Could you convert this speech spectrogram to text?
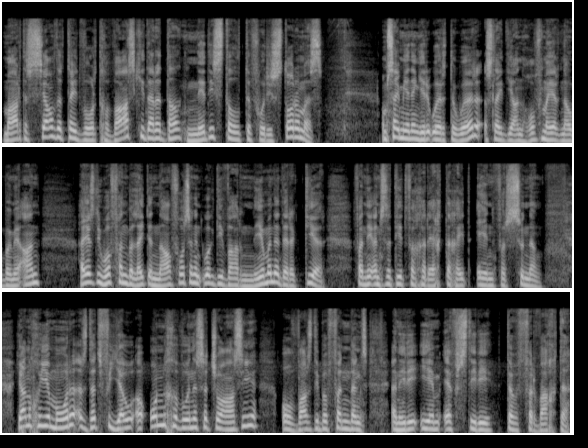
Maar terselfdertyd word gewaarsku dat dit dalk net die stilte voor die storm is. Om sy mening hieroor te hoor, sluit Jan Hofmeyer nou by my aan. Hy is die hoof van beleid en navorsing en ook die waarnemende direkteur van die Instituut vir Geregtigheid en Versoening. Jan, goeiemôre. Is dit vir jou 'n ongewone situasie of was die bevindinge in hierdie EMF-studie te verwagte?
